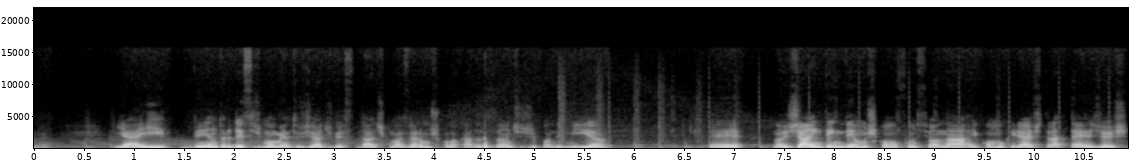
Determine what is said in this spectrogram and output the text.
né? E aí, dentro desses momentos de adversidade que nós éramos colocadas antes de pandemia, é, nós já entendemos como funcionar e como criar estratégias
